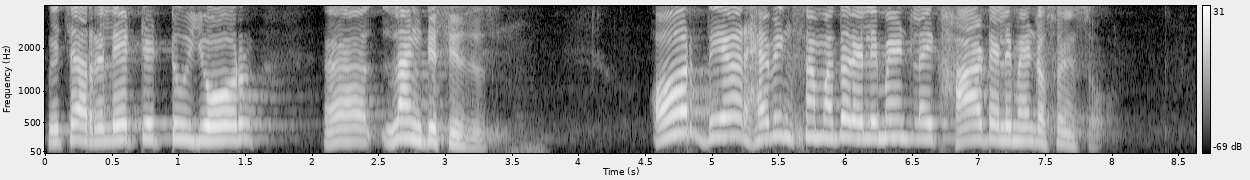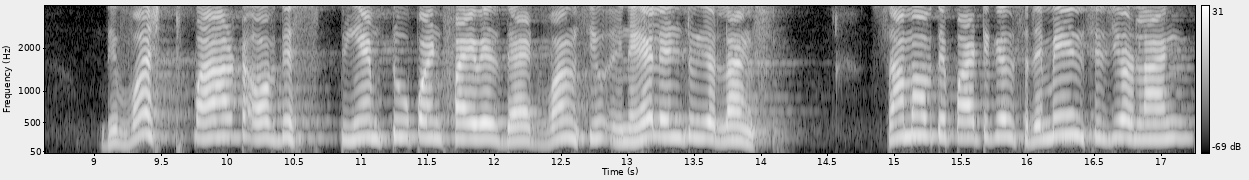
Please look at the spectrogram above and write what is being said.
which are related to your uh, lung diseases. Or they are having some other element like heart element or so and so. The worst part of this PM 2.5 is that once you inhale into your lungs, some of the particles remains in your lung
